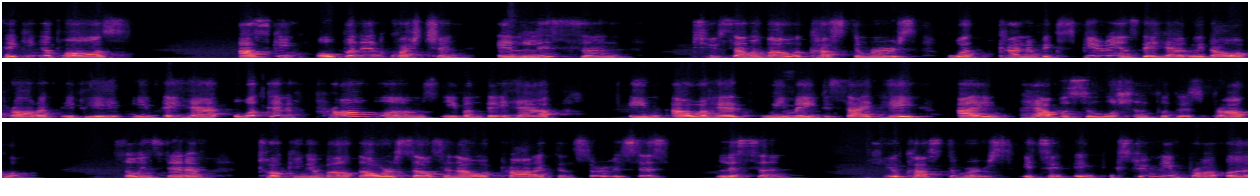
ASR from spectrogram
taking a pause, asking open-end question and listen to some of our customers what kind of experience they had with our product if he, if they had what kind of problems even they have. In our head we may decide hey i have a solution for this problem so instead of talking about ourselves and our product and services listen to your customers it's extremely impro- uh,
